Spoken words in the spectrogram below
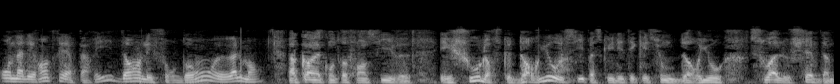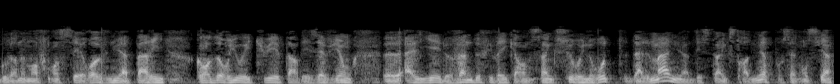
on allait rentrer à Paris dans les fourgons euh, allemands. Ah, quand la contre-offensive échoue, lorsque Doriot aussi, parce qu'il était question que Doriot soit le chef d'un gouvernement français revenu à Paris, quand Doriot est tué par des avions euh, alliés le 22 février 45 sur une route d'Allemagne, un destin extraordinaire pour cet ancien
